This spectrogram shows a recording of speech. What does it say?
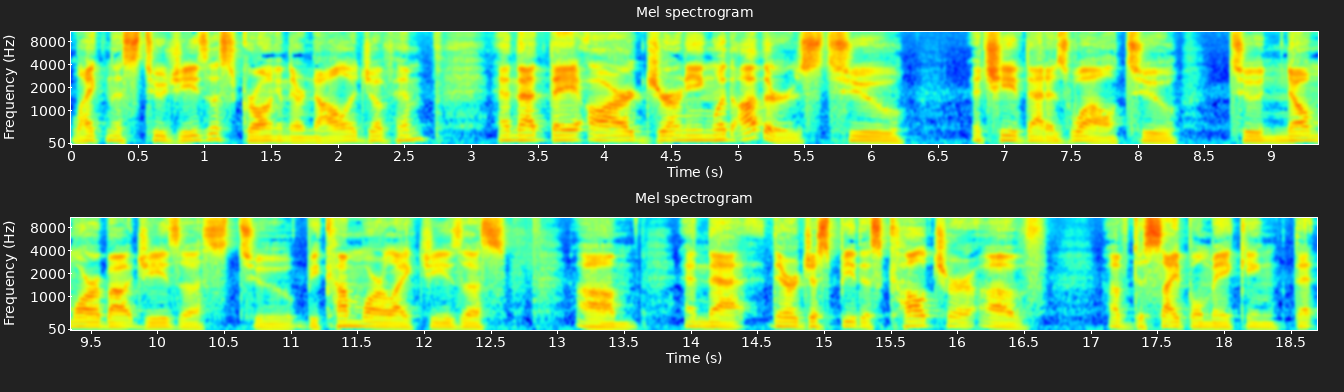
likeness to Jesus, growing in their knowledge of him, and that they are journeying with others to achieve that as well, to to know more about Jesus, to become more like Jesus, um, and that there would just be this culture of of disciple making that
